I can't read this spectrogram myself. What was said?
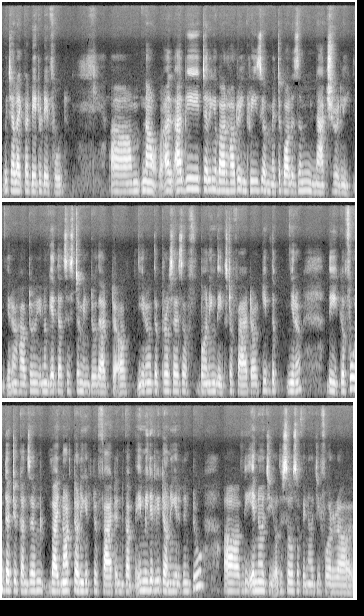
which are like a day to day food. Um, now I'll, I'll be telling about how to increase your metabolism naturally you know how to you know get that system into that uh, you know the process of burning the extra fat or keep the you know the food that you consume by not turning it to fat and co- immediately turning it into uh, the energy or the source of energy for uh,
